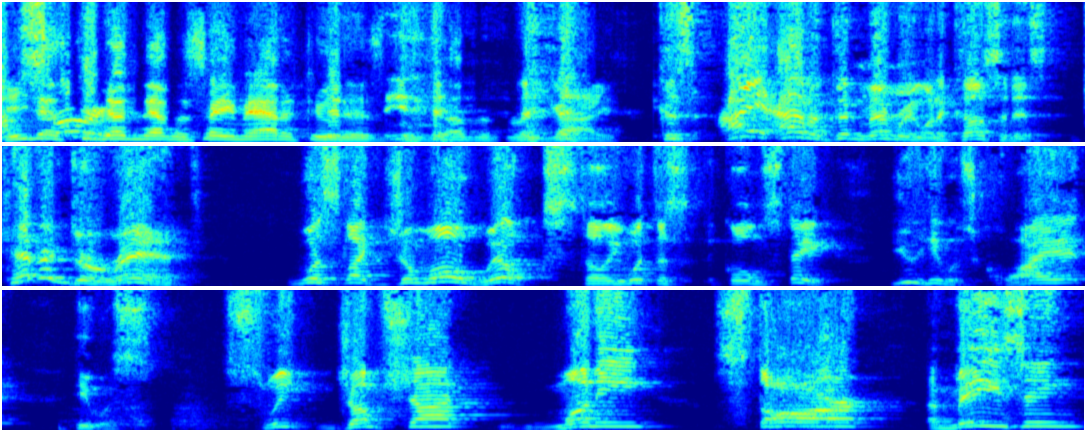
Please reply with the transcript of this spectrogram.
he, does, he doesn't have the same attitude as the other three guys. Because I have a good memory when it comes to this. Kevin Durant was like Jamaal Wilkes till he went to Golden State. You, he was quiet. He was sweet jump shot, money, star, amazing.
